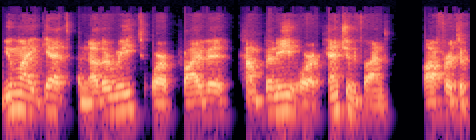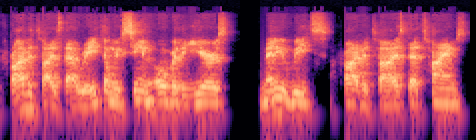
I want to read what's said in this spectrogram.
you might get another REIT or a private company or a pension fund offer to privatize that REIT. And we've seen over the years many REITs privatized at times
